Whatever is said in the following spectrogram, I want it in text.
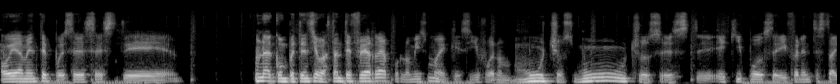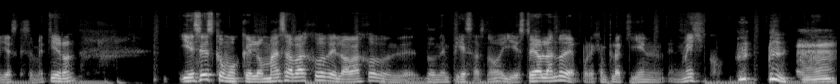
Obviamente, pues es este una competencia bastante férrea por lo mismo de que sí fueron muchos, muchos este, equipos de diferentes tallas que se metieron. Y ese es como que lo más abajo de lo abajo donde, donde empiezas, ¿no? Y estoy hablando de, por ejemplo, aquí en, México.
